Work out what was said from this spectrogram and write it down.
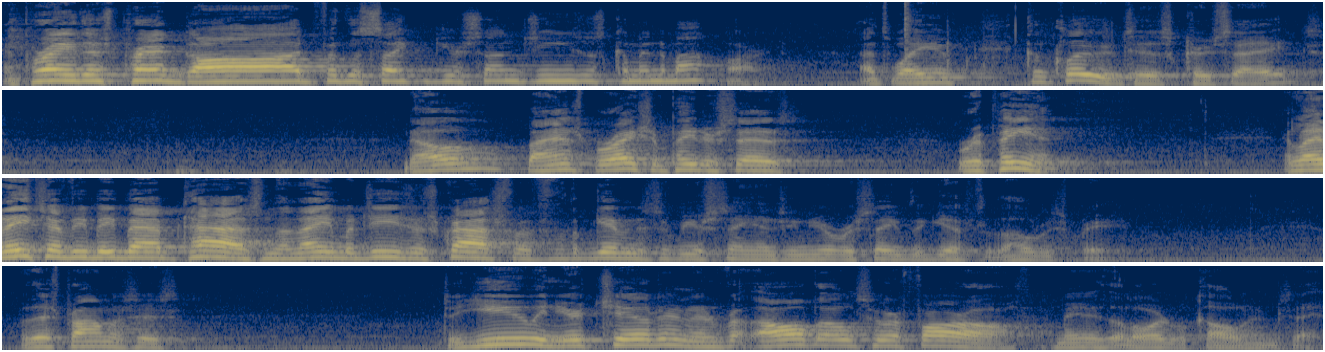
And pray this prayer God, for the sake of your Son Jesus, come into my heart. That's the way he concludes his crusades. No, by inspiration, Peter says, repent and let each of you be baptized in the name of Jesus Christ for forgiveness of your sins, and you'll receive the gift of the Holy Spirit. Well, this promise is to you and your children and all those who are far off, many the Lord will call himself.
